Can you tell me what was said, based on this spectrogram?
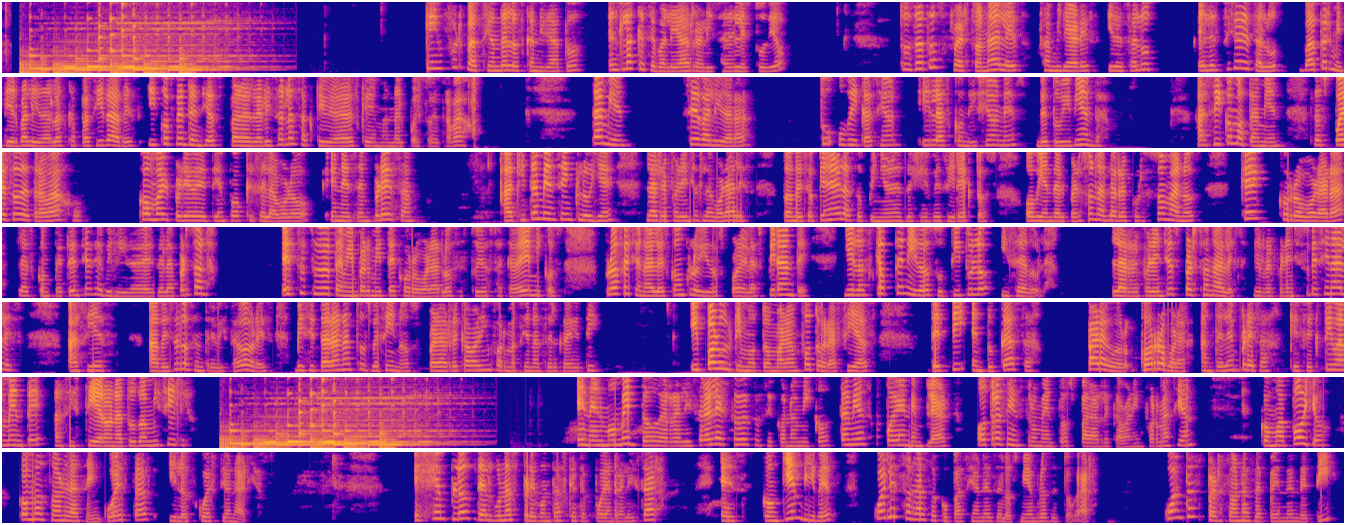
Información de los candidatos es la que se valida al realizar el estudio? Tus datos personales, familiares y de salud. El estudio de salud va a permitir validar las capacidades y competencias para realizar las actividades que demanda el puesto de trabajo. También se validará tu ubicación y las condiciones de tu vivienda, así como también los puestos de trabajo, como el periodo de tiempo que se elaboró en esa empresa, Aquí también se incluye las referencias laborales, donde se obtienen las opiniones de jefes directos o bien del personal de recursos humanos que corroborará las competencias y habilidades de la persona. Este estudio también permite corroborar los estudios académicos profesionales concluidos por el aspirante y en los que ha obtenido su título y cédula. Las referencias personales y referencias vecinales. Así es, a veces los entrevistadores visitarán a tus vecinos para recabar información acerca de ti. Y por último, tomarán fotografías de ti en tu casa para corroborar ante la empresa que efectivamente asistieron a tu domicilio. En el momento de realizar el estudio socioeconómico, también se pueden emplear otros instrumentos para recabar información, como apoyo, como son las encuestas y los cuestionarios. Ejemplo de algunas preguntas que te pueden realizar es ¿con quién vives? ¿Cuáles son las ocupaciones de los miembros de tu hogar? ¿Cuántas personas dependen de ti?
